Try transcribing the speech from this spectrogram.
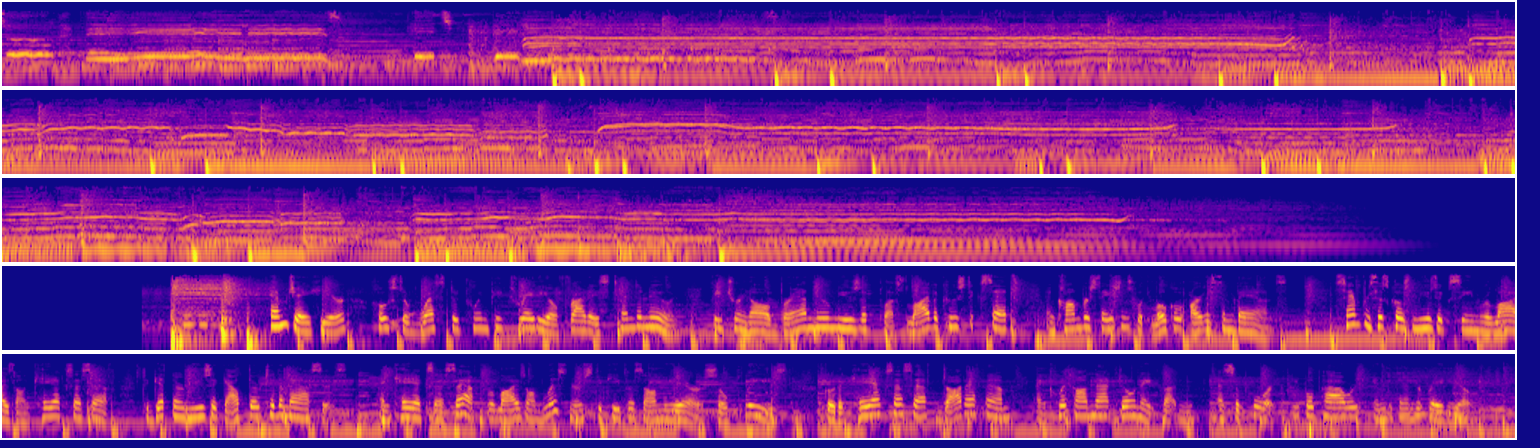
Masum değiliz MJ here, host of West of Twin Peaks Radio Fridays 10 to noon, featuring all brand new music plus live acoustic sets and conversations with local artists and bands. San Francisco's music scene relies on KXSF to get their music out there to the masses, and KXSF relies on listeners to keep us on the air. So please go to kxsf.fm and click on that donate button and support people powered independent radio.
